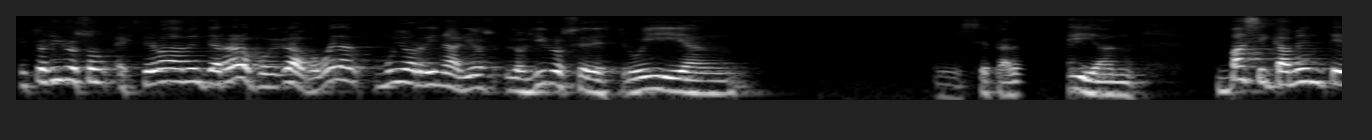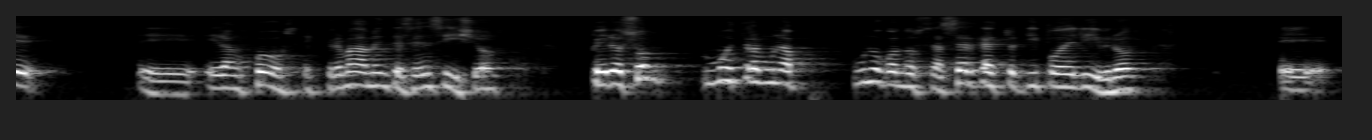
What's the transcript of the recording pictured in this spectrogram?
Estos libros son extremadamente raros porque, claro, como eran muy ordinarios, los libros se destruían, eh, se perdían. Básicamente eh, eran juegos extremadamente sencillos, pero son, muestran una, uno cuando se acerca a este tipo de libros, eh,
